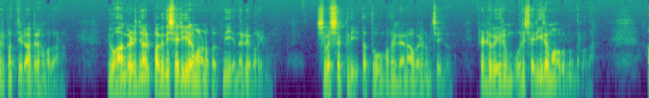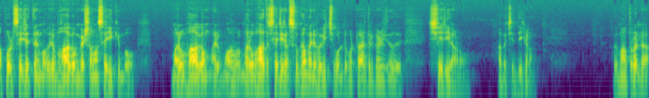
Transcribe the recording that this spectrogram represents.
ഒരു പത്നിയുടെ ആഗ്രഹം അതാണ്. വിവാഹം കഴിഞ്ഞാൽ പകുതി ശരീരമാണ് പത്നി എന്നല്ലേ പറയുന്നത്. ശിവശക്തി തത്വവും അതല്ലേ അനാവരണം ചെയ്യുന്നത്. രണ്ടുപേരും ഒരു ശരീരമാകുന്നു എന്നുള്ളതാണ്. അപ്പോൾ ശരീരത്തിന് ഒരു ഭാഗം വിഷമം സഹിക്കുമ്പോൾ മറുഭാഗം മറു മറുഭാഗത്ത് ശരീരം സുഖം അനുഭവിച്ചുകൊണ്ട് കൊട്ടാരത്തിൽ കഴിയുന്നത് ശരിയാണോ? അങ്ങ് ചിന്തിക്കണം. അത് മാത്രമല്ല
